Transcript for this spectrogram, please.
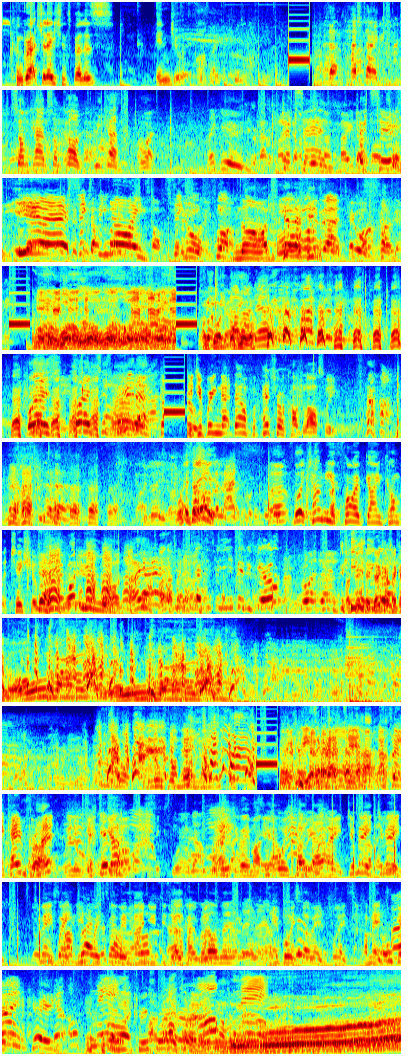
Congratulations, fellas. Enjoy. Is that hashtag some can, some can't? We can. All right. Thank you. Get in. Get in. Yeah, 69! Six- You're fucked. No, I Oh, that. You're Whoa, whoa, whoa, whoa, whoa, whoa. I got that as well. Boys, boys, just really. Did you bring that down for Petrocog last week? That? Uh, well, it's only a five-game competition. really. What do you want, eh? He's a captain. That's where it came from, it. We'll all get together. Well done. Thank you very much. You go in. Wait, Jermaine, Jermaine, Jermaine, wait, you boys go in, man. You deserve Okay, it, well, I'm man. out. You boys go in. Boys, come in. Oi, get off me. All right, Chris. All right. Off me.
